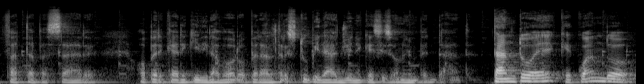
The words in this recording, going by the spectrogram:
fatta passare o per carichi di lavoro o per altre stupidaggini che si sono inventate. Tanto è che quando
